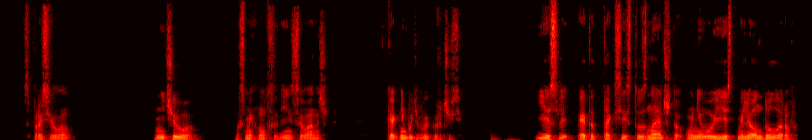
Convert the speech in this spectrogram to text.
– спросил он. «Ничего», – усмехнулся Денис Иванович. «Как-нибудь выкручусь». Если этот таксист узнает, что у него есть миллион долларов,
